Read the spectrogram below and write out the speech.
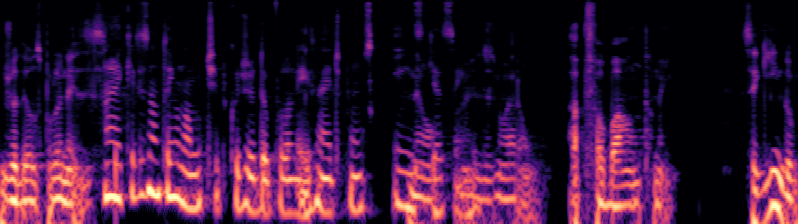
judeus poloneses. Ah, é que eles não têm um nome típico de judeu polonês, né? Tipo uns Inski, assim. eles não eram Apfelbaum também. Seguindo,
